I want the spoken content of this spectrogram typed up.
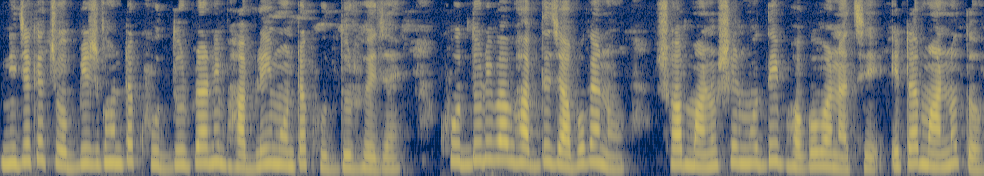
নিজেকে চব্বিশ ঘণ্টা ক্ষুদ্র প্রাণী ভাবলেই মনটা ক্ষুদ্র হয়ে যায়। ক্ষুদ্রই বা ভাবতে যাব কেন? সব মানুষের মধ্যেই ভগবান আছে, এটা মানো তো?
